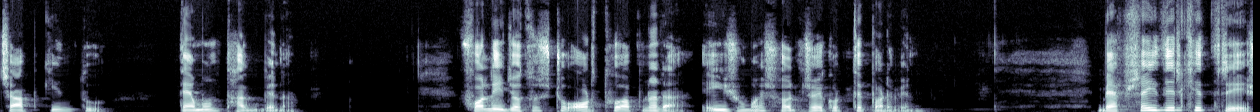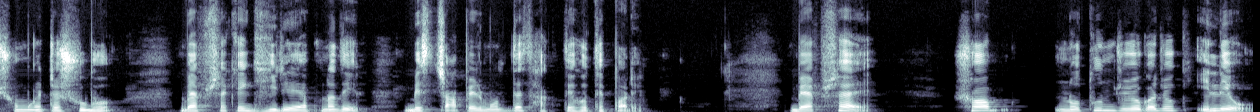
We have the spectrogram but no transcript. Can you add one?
চাপ কিন্তু তেমন থাকবে না। ফলে যথেষ্ট অর্থ আপনারা এই সময় সঞ্চয় করতে পারবেন। ব্যবসায়ীদের ক্ষেত্রে সময়টা শুভ। ব্যবসাকে ঘিরে আপনাদের বেশ চাপের মধ্যে থাকতে হতে পারে। ব্যবসায় সব নতুন যোগাযোগ এলেও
